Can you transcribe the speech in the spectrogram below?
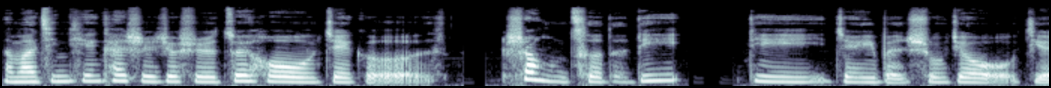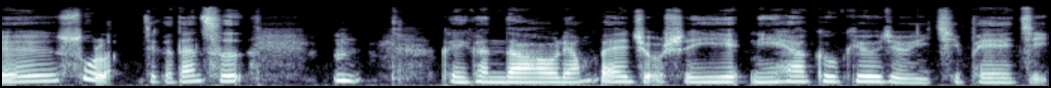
那么今天开始就是最后这个上册的第一第这一本书就结束了，这个单词，嗯，可以看到两百九十一你加 QQ 就一起背几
